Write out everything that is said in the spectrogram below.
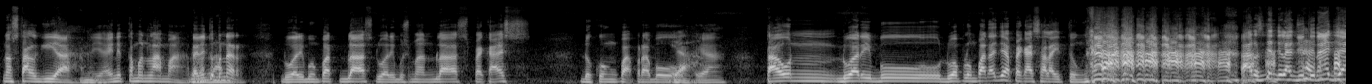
nostalgia, ya ini teman lama. Dan Teman itu lama. benar. 2014, 2019 PKS dukung Pak Prabowo Ya. ya. Tahun 2024 aja PKS salah hitung. Harusnya dilanjutin aja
